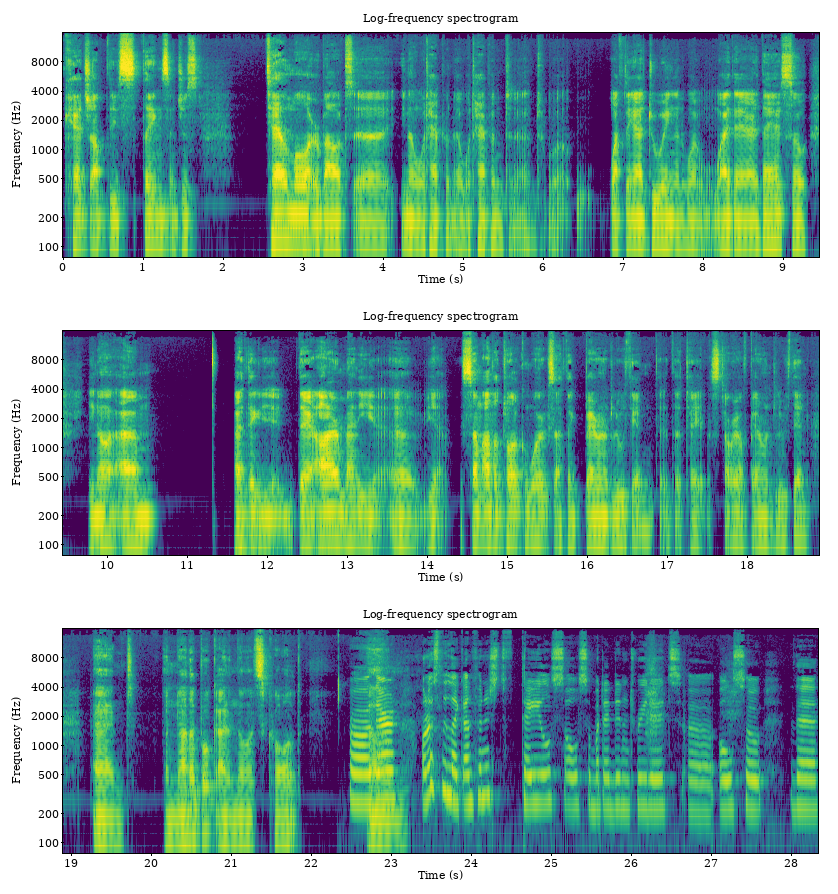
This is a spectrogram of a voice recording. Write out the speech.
catch up these things and just tell more about uh, you know what happened uh, what happened and what they are doing and wh- why they are there. So you know um, I think there are many uh, yeah some other Tolkien works. I think Beren Luthien, the, the ta- story of Beren Luthien, and another book I don't know what it's called. Uh, they're um, honestly like unfinished tales also, but I didn't read it. Uh, also the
